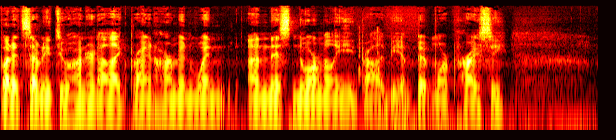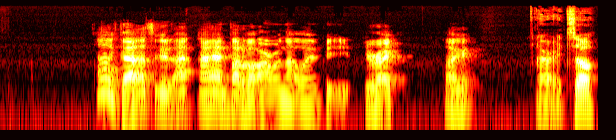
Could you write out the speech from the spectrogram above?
but at 7200 I like Brian Harman when on this normally he'd probably be a bit more pricey. I like that. That's a good. I, I hadn't thought about Harman that way, but you're right. I like it. All right. So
